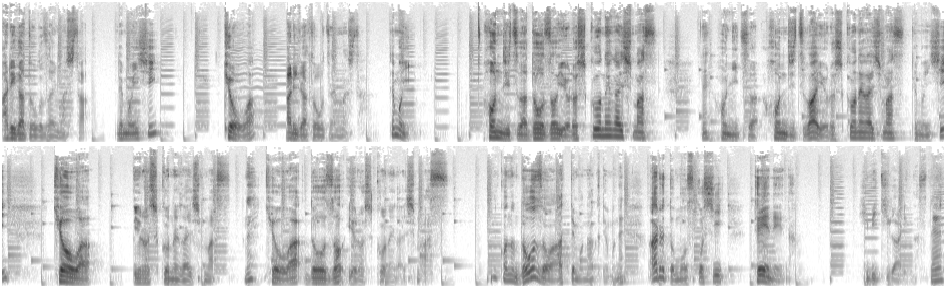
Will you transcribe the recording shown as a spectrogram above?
ありがとうございました。でもいいし今日はありがとうございました。でもいい。本日はどうぞよろしくお願いします。ね、本日は本日はよろしくお願いします。でもいいし今日はよろしくお願いします。ね今日はどうぞよろしくお願いします。このどうぞはあってもなくてもねあるともう少し丁寧な響きがありますね。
